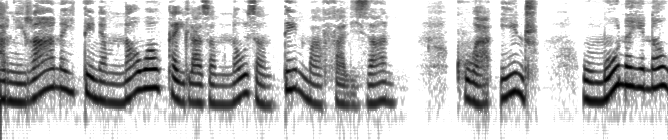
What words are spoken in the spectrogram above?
Ary nirahana hiteny aminao aho ka hilaza aminao izany teny mahafaly izany. Koa indro, omoana ianao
